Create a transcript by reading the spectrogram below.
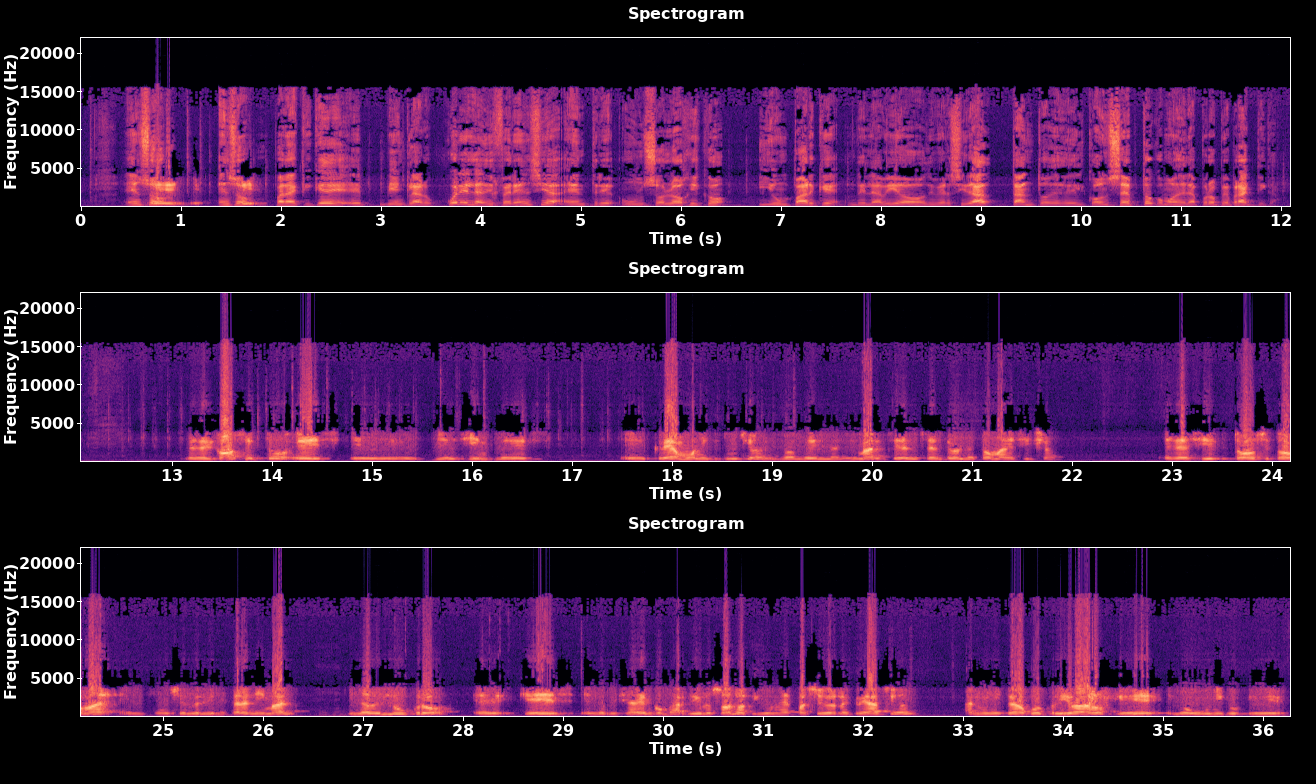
Enzo, eh, Enzo para que quede eh, bien claro, ¿cuál es la diferencia entre un zoológico y un parque de la biodiversidad, tanto desde el concepto como desde la propia práctica? Desde el concepto es eh, bien simple, es creamos una institución donde el animal sea el centro de la toma de decisión. Es decir, todo se toma en función del bienestar animal y no del lucro eh, que es en lo que se habían convertido los zoológicos, un espacio de recreación administrado por privados que lo único que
